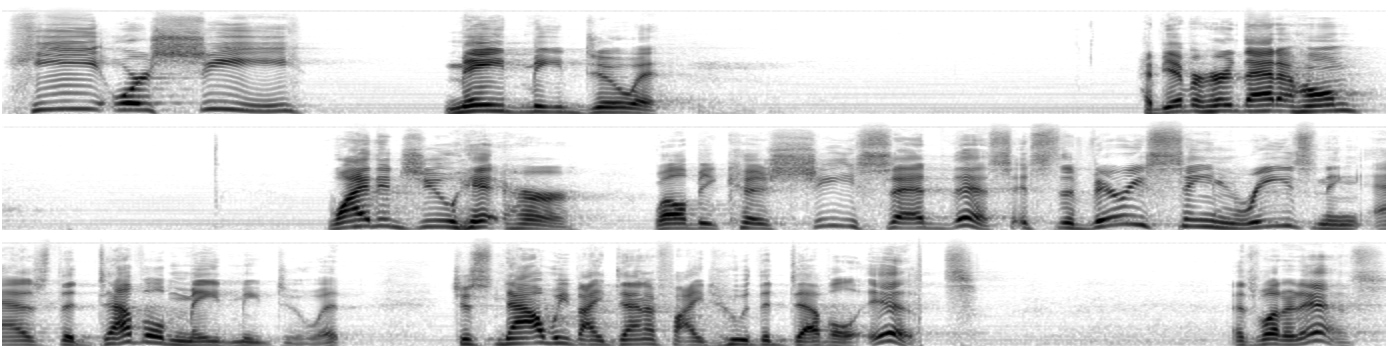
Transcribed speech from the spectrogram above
He or she made me do it. Have you ever heard that at home? Why did you hit her? Well, because she said this. It's the very same reasoning as the devil made me do it, just now we've identified who the devil is. That's what it is.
